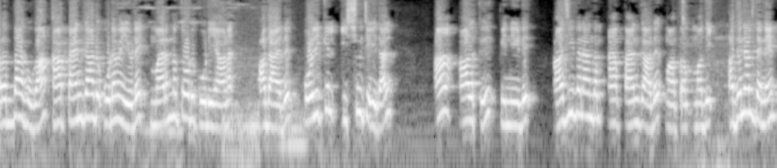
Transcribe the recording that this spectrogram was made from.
റദ്ദാക്കുക ആ പാൻ കാർഡ് ഉടമയുടെ മരണത്തോടു കൂടിയാണ്. അതായത് ഒരിക്കൽ ഇഷ്യൂ ചെയ്താൽ ആ ആൾക്ക് പിന്നീട് ആജീവനാന്തം ആ പാൻ കാർഡ് മാത്രം മതി. അതിനാൽ തന്നെ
